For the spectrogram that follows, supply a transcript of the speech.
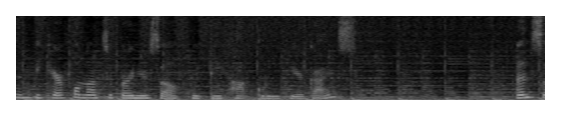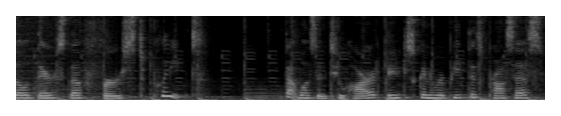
And be careful not to burn yourself with the hot glue here guys. And so there's the first pleat. That wasn't too hard. And you're just going to repeat this process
